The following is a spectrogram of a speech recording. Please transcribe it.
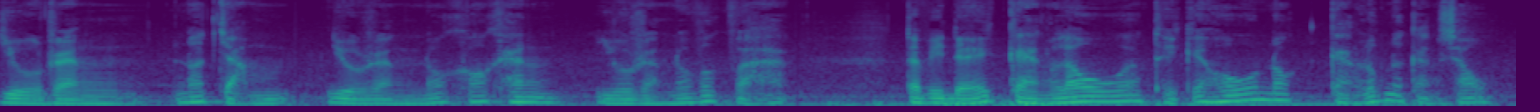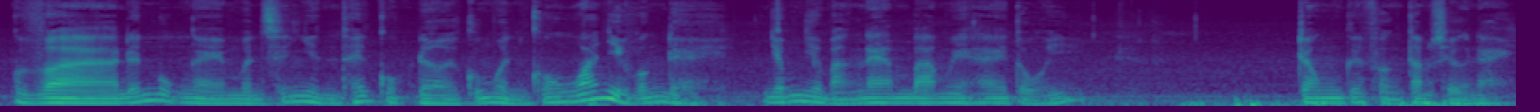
dù rằng nó chậm, dù rằng nó khó khăn, dù rằng nó vất vả. Tại vì để càng lâu thì cái hố nó càng lúc nó càng sâu. Và đến một ngày mình sẽ nhìn thấy cuộc đời của mình có quá nhiều vấn đề, giống như bạn nam 32 tuổi trong cái phần tâm sự này.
